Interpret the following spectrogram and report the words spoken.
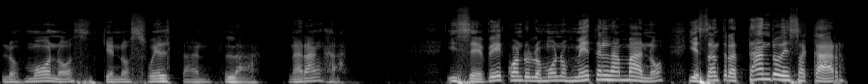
Los monos que no sueltan la naranja y se ve cuando los monos meten la mano y están tratando de sacar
